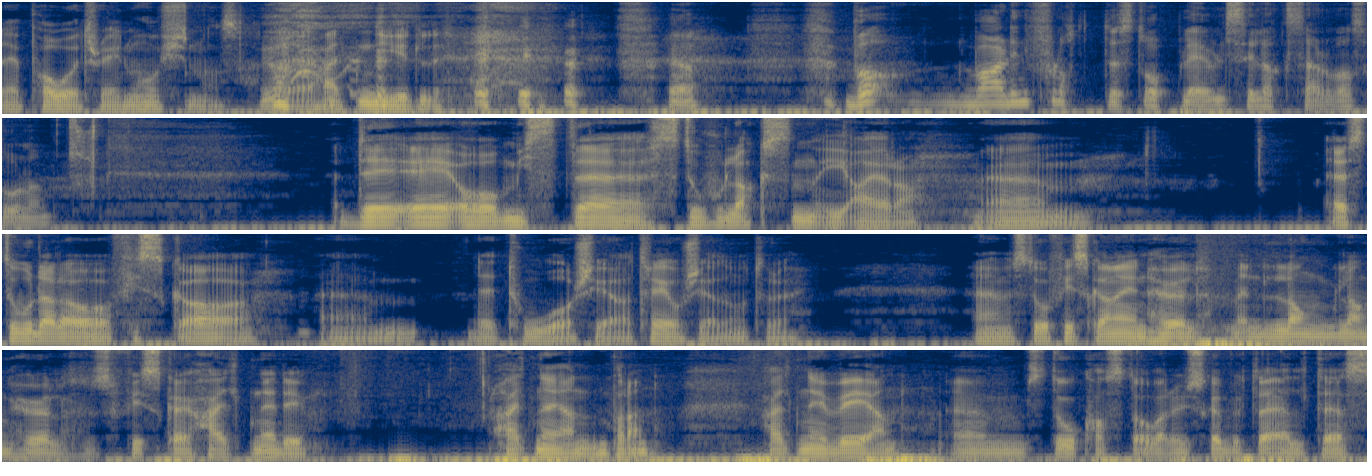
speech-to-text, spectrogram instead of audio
det er poetry in motion. Altså. Det er helt nydelig. ja. hva, hva, er din flotteste opplevelse i lakseelva så langt? Det er å miste storlaksen i Eira. Um, jeg sto der og fiska um, Det er to år siden, tre år siden, tror jeg. Um, sto og fiska ned i en høl, med en lang, lang høl. Så fiska jeg helt ned i Helt ned i enden på den. Helt ned i veden. Um, sto og kasta over. Jeg husker jeg brukte LTS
